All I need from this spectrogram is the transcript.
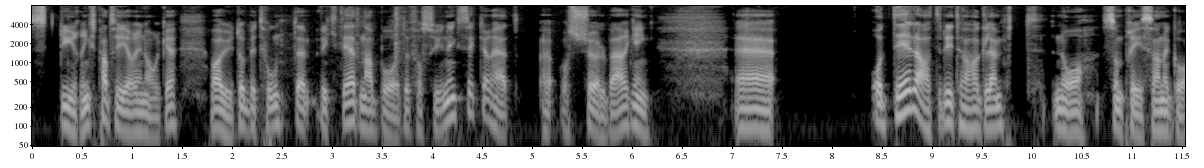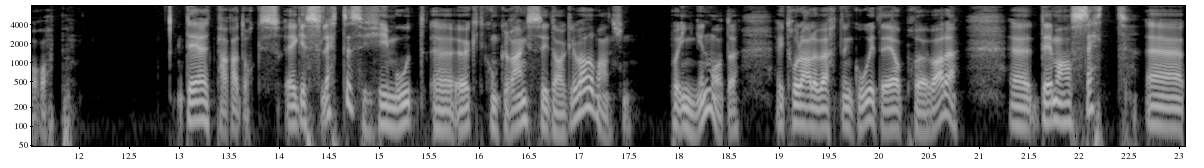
styringspartier i Norge var ute og betonte viktigheten av både forsyningssikkerhet eh, og selvberging. Eh, og det later de til å ha glemt nå som prisene går opp. Det er et paradoks. Jeg er slettes ikke imot eh, økt konkurranse i dagligvarebransjen. På ingen måte. Jeg tror det hadde vært en god idé å prøve det. Eh, det vi har sett, eh,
